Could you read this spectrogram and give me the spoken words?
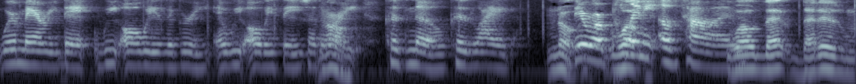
we're married that we always agree and we always say each other No. right. Cause no, cause like no, there were well- plenty of times. Well, that that is um,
